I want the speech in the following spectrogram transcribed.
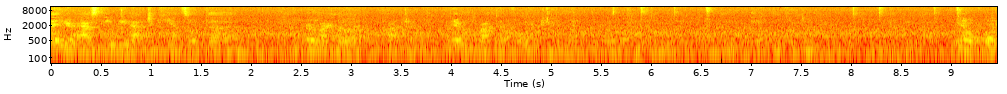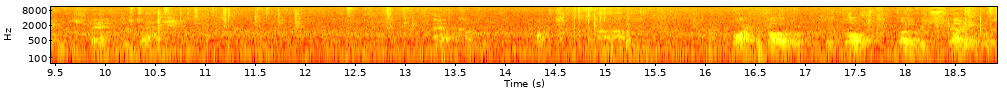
that you're asking VDOT to cancel the Irvine Road project. We haven't brought that forward to you yet. Any other questions, of staff, at this time? I have a couple. Um, Marge, the Volkert, the Vol- Volkert study was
